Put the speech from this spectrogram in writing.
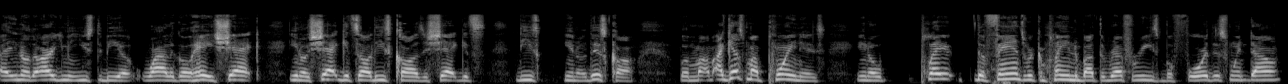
uh, you know, the argument used to be a while ago. Hey, Shaq, you know, Shaq gets all these calls, and Shaq gets these, you know, this call. But my, I guess my point is, you know, play the fans were complaining about the referees before this went down,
